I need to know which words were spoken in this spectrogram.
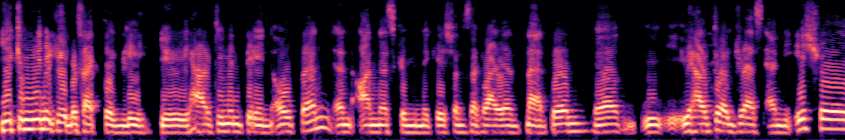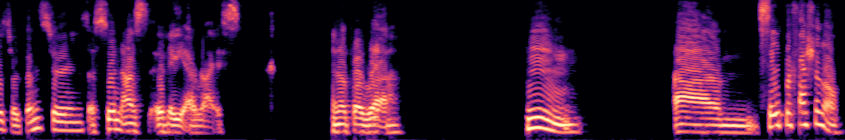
you communicate effectively. You have to maintain open and honest communication sa client natin. You, know, you, you have to address any issues or concerns as soon as they arise. Ano pa ba? Hmm. um, stay professional,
